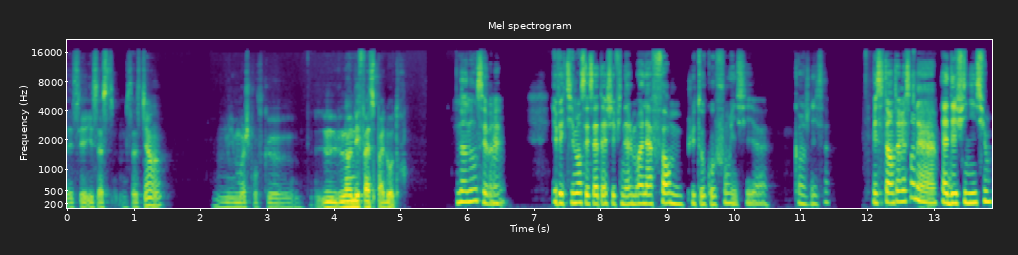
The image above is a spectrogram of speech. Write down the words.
et, et ça, ça se tient. Hein. Mais moi, je trouve que l'un n'efface pas l'autre. Non, non, c'est vrai. Mm. Effectivement, c'est s'attacher finalement à la forme plutôt qu'au fond ici, euh, quand je dis ça. Mais c'était intéressant la, la, définition.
